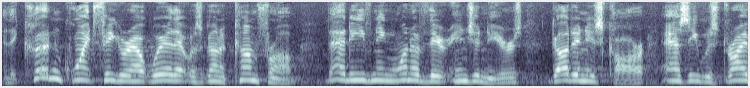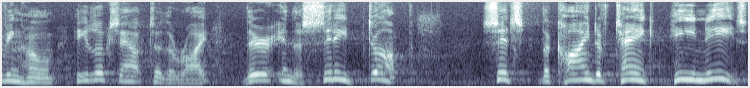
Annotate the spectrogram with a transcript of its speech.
And they couldn't quite figure out where that was going to come from. That evening, one of their engineers got in his car. As he was driving home, he looks out to the right. There in the city dump sits the kind of tank he needs.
